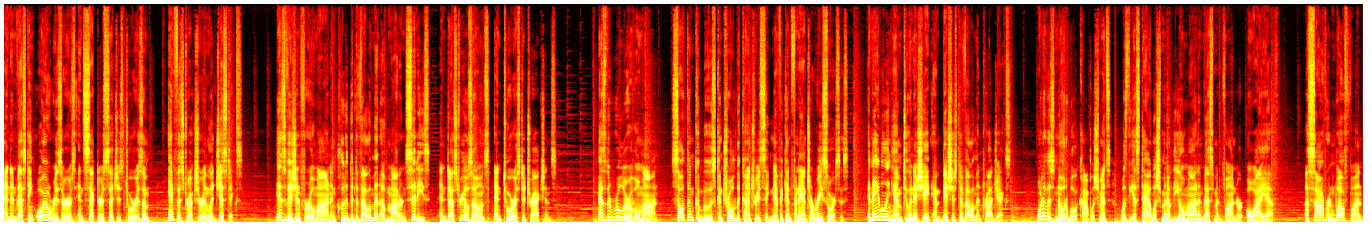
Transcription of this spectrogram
and investing oil reserves in sectors such as tourism, infrastructure, and logistics. His vision for Oman included the development of modern cities, industrial zones, and tourist attractions. As the ruler of Oman, Sultan Qaboos controlled the country's significant financial resources, enabling him to initiate ambitious development projects. One of his notable accomplishments was the establishment of the Oman Investment Fund, or OIF, a sovereign wealth fund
